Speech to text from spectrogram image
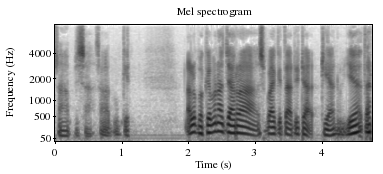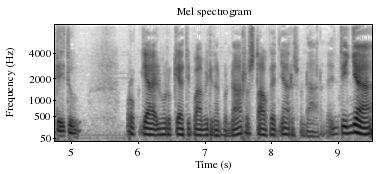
sangat bisa, sangat mungkin. Lalu bagaimana cara supaya kita tidak dianu? Ya tadi itu rukyah ilmu rukyah dipahami dengan benar, terus tauhidnya harus benar. Intinya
